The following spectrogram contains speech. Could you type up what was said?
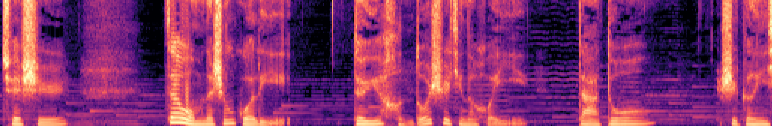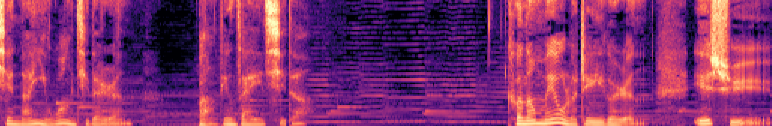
确实，在我们的生活里，对于很多事情的回忆，大多是跟一些难以忘记的人绑定在一起的。可能没有了这一个人，也许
